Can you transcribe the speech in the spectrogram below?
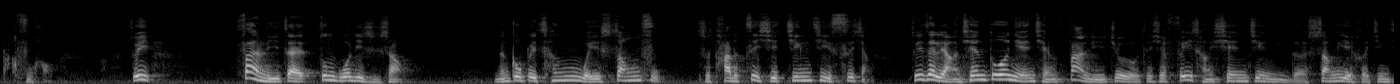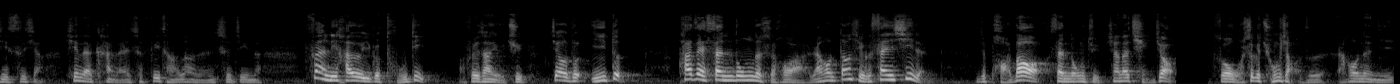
大富豪。所以，范蠡在中国历史上能够被称为商父，是他的这些经济思想。所以在两千多年前，范蠡就有这些非常先进的商业和经济思想。现在看来是非常让人吃惊的。范蠡还有一个徒弟啊，非常有趣，叫做伊顿。他在山东的时候啊，然后当时有个山西人。就跑到山东去向他请教，说我是个穷小子，然后呢，你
